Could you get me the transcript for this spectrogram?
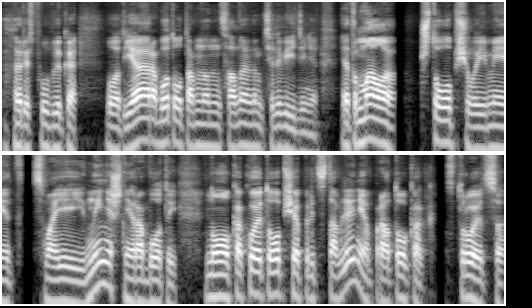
республика. Вот, я работал там на национальном телевидении. Это мало что общего имеет с моей нынешней работой, но какое-то общее представление про то, как строится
